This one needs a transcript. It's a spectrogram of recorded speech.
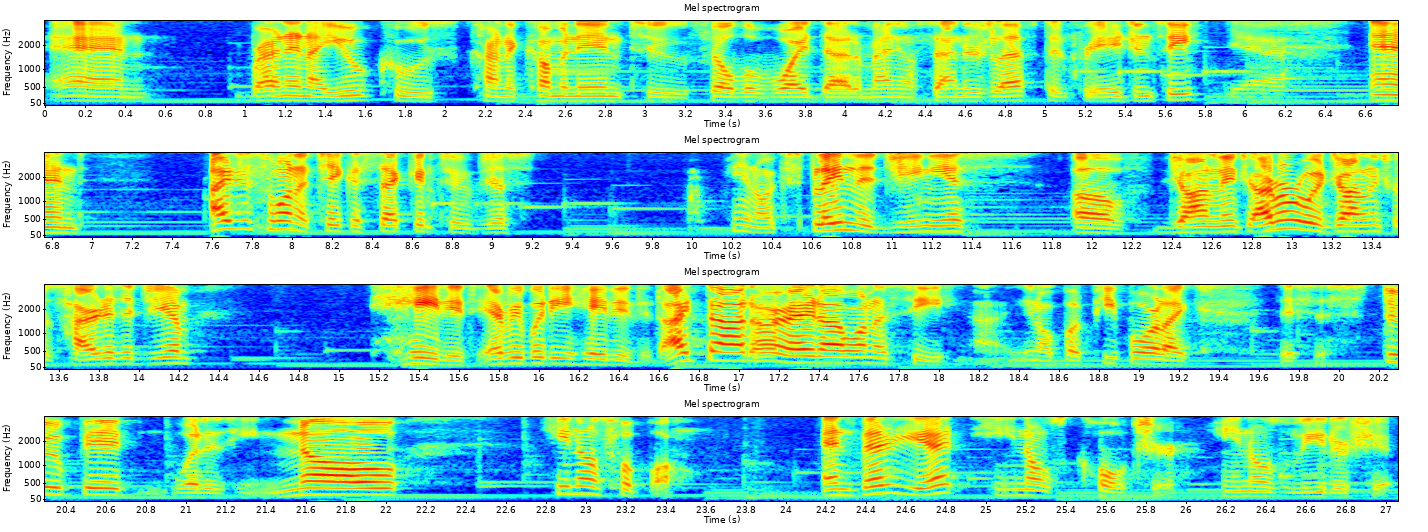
and Brandon Aiyuk, who's kind of coming in to fill the void that Emmanuel Sanders left in free agency. Yeah, And I just want to take a second to just, you know, explain the genius of John Lynch. I remember when John Lynch was hired as a GM, hated everybody hated it. I thought, all right, I want to see, uh, you know, but people are like, this is stupid. What does he know? He knows football, and better yet, he knows culture. He knows leadership,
